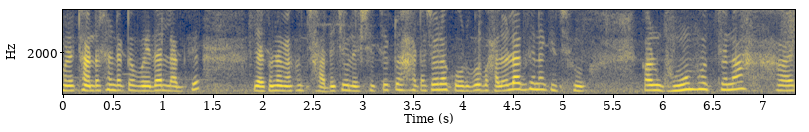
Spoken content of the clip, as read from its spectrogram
মানে ঠান্ডা ঠান্ডা একটা ওয়েদার লাগছে। যার কারণে আমি এখন ছাদে চলে এসেছি। একটু হাঁটাচলা করব। ভালো লাগছে না কিছু, কারণ ঘুম হচ্ছে না। আর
